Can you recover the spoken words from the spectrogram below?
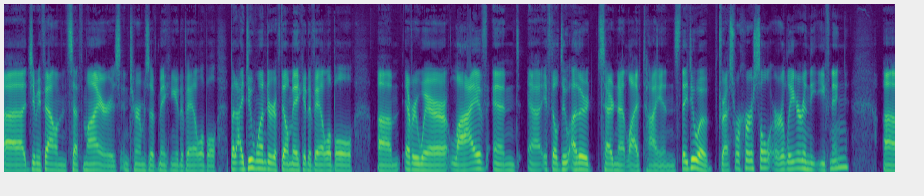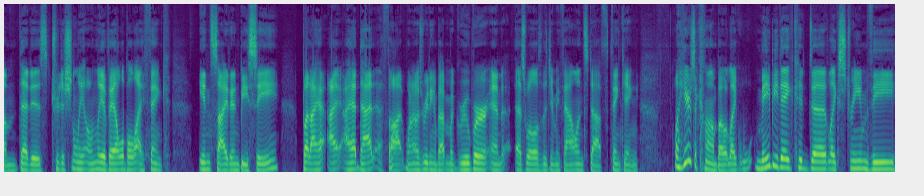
uh, Jimmy Fallon and Seth Meyers in terms of making it available. But I do wonder if they'll make it available um, everywhere live, and uh, if they'll do other Saturday Night Live tie-ins. They do a dress rehearsal earlier in the evening um, that is traditionally only available, I think, inside NBC. But I, I, I had that thought when I was reading about MacGruber and as well as the Jimmy Fallon stuff, thinking, well, here's a combo. Like maybe they could uh, like stream the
